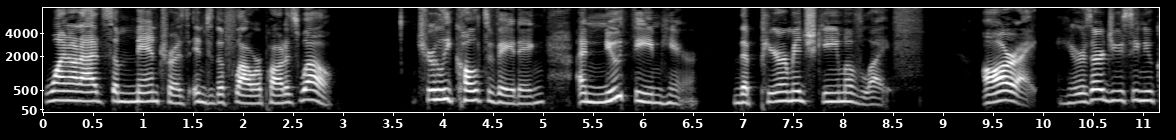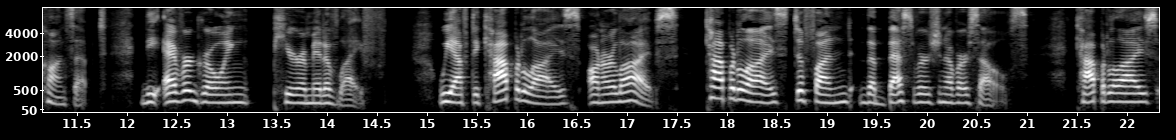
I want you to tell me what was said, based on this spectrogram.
why not add some mantras into the flower pot as well? truly cultivating a new theme here the pyramid scheme of life. All right, here's our juicy new concept the ever growing pyramid of life. We have to capitalize on our lives, capitalize to fund the best version of ourselves, capitalize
